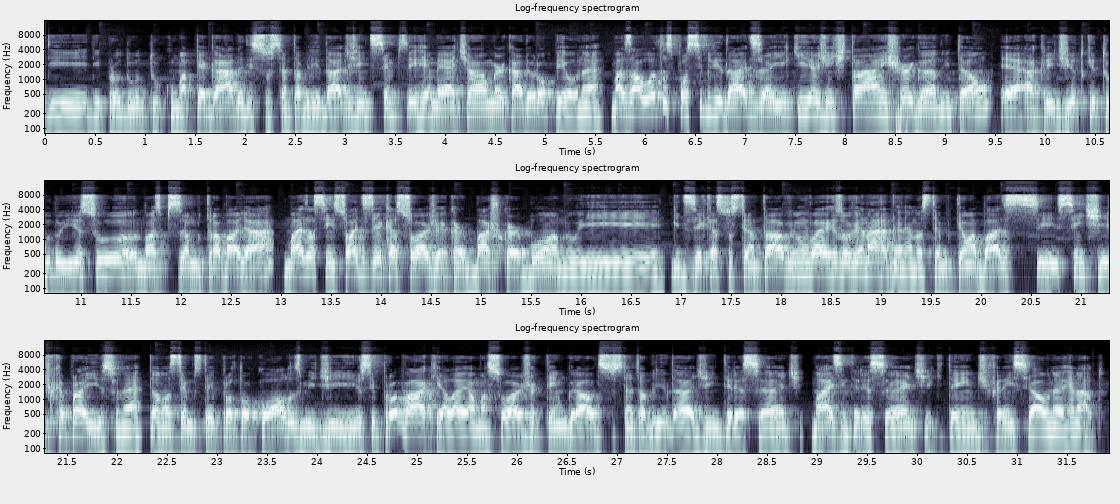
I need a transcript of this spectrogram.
de, de, produto com uma pegada de sustentabilidade, a gente sempre se remete ao mercado europeu, né? Mas há outras possibilidades aí que a gente está enxergando. Então, é, acredito que tudo isso nós precisamos trabalhar, mas assim, só dizer que a soja é baixo carbono e, e dizer que é sustentável não vai resolver nada, né? Nós temos que ter uma base científica para isso, né? Então nós temos que ter protocolos, medir isso e provar que ela é uma soja que tem um grau de sustentabilidade interessante, mais interessante, que tem um diferencial, né, Renato?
